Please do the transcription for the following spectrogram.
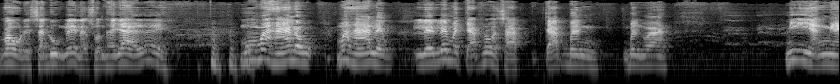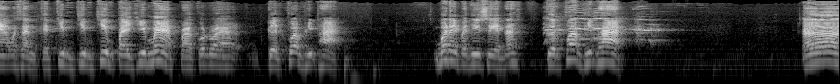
เว้าได้สะดุ้งเลยแหละสนธยาเอ้ยหมูมาหาเรามาหาเลยเลยเลยมาจับโทรศัพท์จับเบิงเบิงว่า มีอหย่างแนวว่าสั่นก็จิ้มจิ้มจิ้มไปจิ้มมาปรากฏว่าเกิดความผิดพลาด ไม่ได้ปฏิเสธนะเกิดความผิดพลาดเออ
